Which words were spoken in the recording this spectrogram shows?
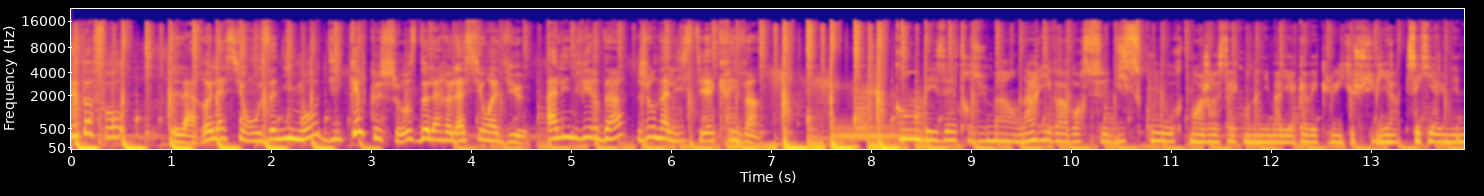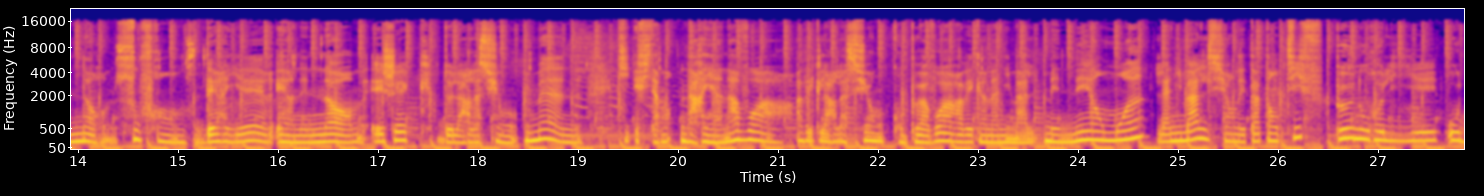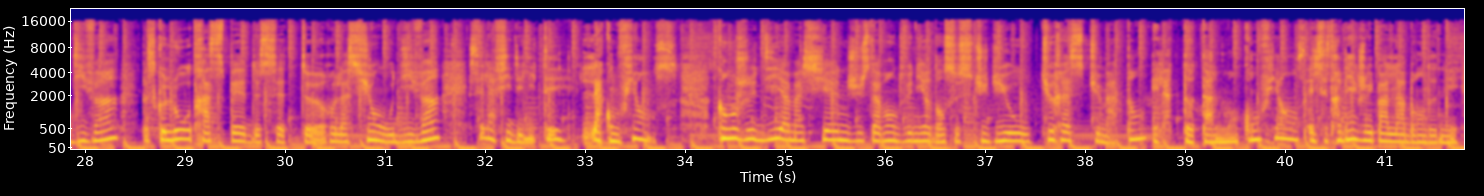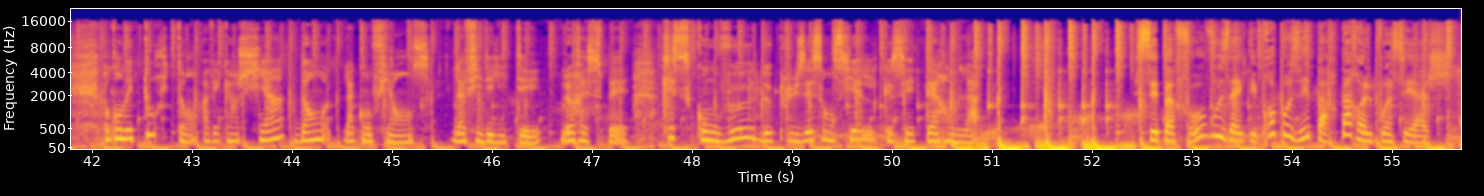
C'est pas faux. La relation aux animaux dit quelque chose de la relation à Dieu. Aline Virda, journaliste et écrivain quand des êtres humains en arrivent à avoir ce discours, moi je reste avec mon animal, il n'y a qu'avec lui que je suis bien, c'est qu'il y a une énorme souffrance derrière et un énorme échec de la relation humaine qui évidemment n'a rien à voir avec la relation qu'on peut avoir avec un animal. Mais néanmoins, l'animal, si on est attentif, peut nous relier au divin parce que l'autre aspect de cette relation au divin, c'est la fidélité, la confiance. Quand je dis à ma chienne juste avant de venir dans ce studio, tu restes, tu m'attends, elle a totalement confiance. Elle sait très bien que je ne vais pas l'abandonner. Donc on est tout le temps avec un chien dans la confiance, la fidélité, le respect. Qu'est-ce qu'on veut de plus essentiel que ces termes-là? C'est pas faux, vous a été proposé par parole.ch.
